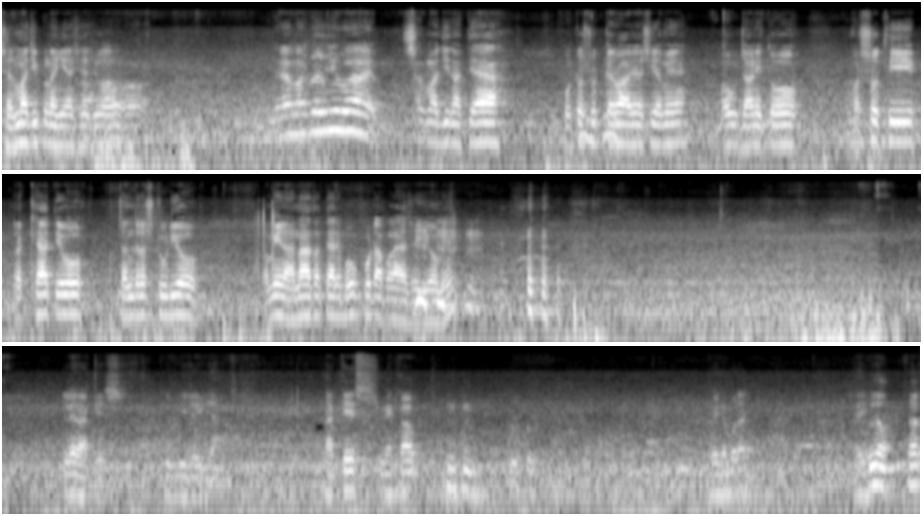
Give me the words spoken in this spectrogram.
શર્માજી પણ અહીંયા છે જો. જય માતાજી ભાઈ. શર્માજીના ત્યાં ફોટોશૂટ કરવા આવ્યા છીએ અમે. બહુ જાણીતો વર્ષોથી પ્રખ્યાત એવો ચંદ્ર સ્ટુડિયો અમે નાના હતા ત્યારે બહુ ફોટા પડાયા છે અમે. એટલે રાકેશ જઈ જા. રાકેશ મેકઅપ ભાઈને બોલાય બોલો સર.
